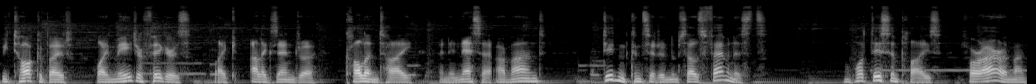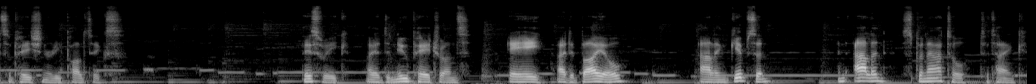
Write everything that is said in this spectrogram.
We talk about why major figures like Alexandra Kollontai and Inessa Armand didn't consider themselves feminists, and what this implies for our emancipationary politics. This week, I had the new patrons A. Adebayo, Alan Gibson, and Alan Spinato to thank.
